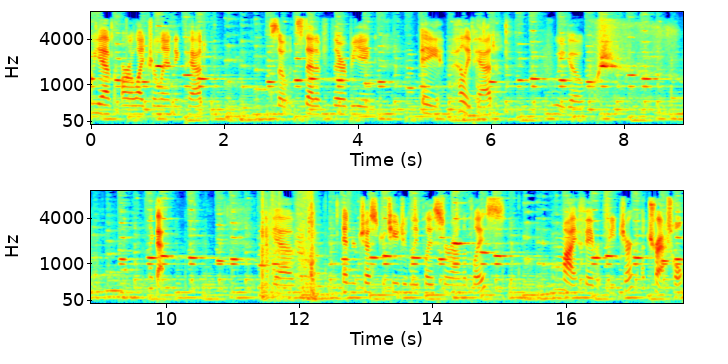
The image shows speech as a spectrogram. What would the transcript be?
we have our Elytra landing pad. So instead of there being a helipad, we go like that. We have ender chest strategically placed around the place. My favorite feature, a trash hole.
